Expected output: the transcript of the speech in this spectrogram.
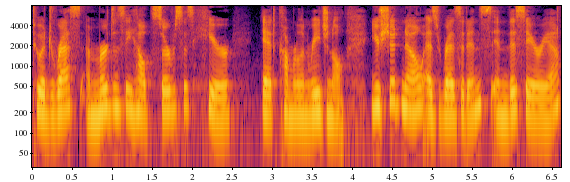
to address emergency health services here at Cumberland Regional. You should know, as residents in this area,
